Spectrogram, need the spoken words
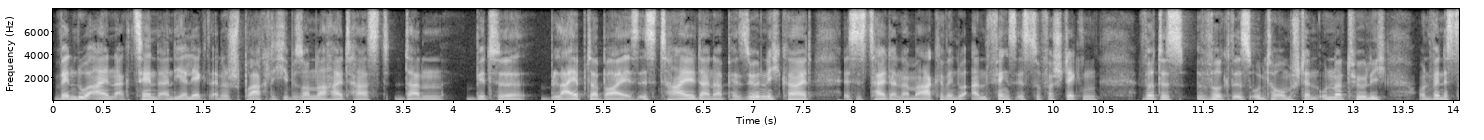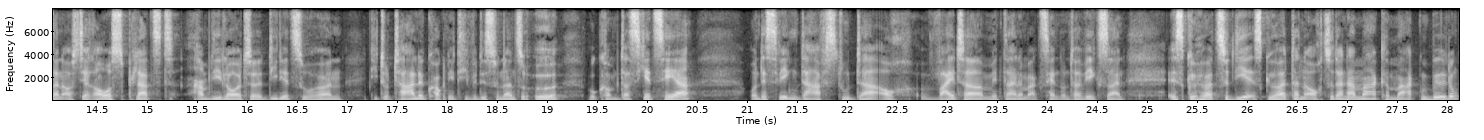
wenn du einen Akzent, einen Dialekt, eine sprachliche Besonderheit hast, dann bitte bleib dabei. Es ist Teil deiner Persönlichkeit, es ist Teil deiner Marke. Wenn du anfängst, es zu verstecken, wird es, wirkt es unter Umständen unnatürlich. Und wenn es dann aus dir rausplatzt, haben die Leute, die dir zuhören, die totale kognitive Dissonanz. So, wo kommt das jetzt her? Und deswegen darfst du da auch weiter mit deinem Akzent unterwegs sein. Es gehört zu dir, es gehört dann auch zu deiner Marke. Markenbildung,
